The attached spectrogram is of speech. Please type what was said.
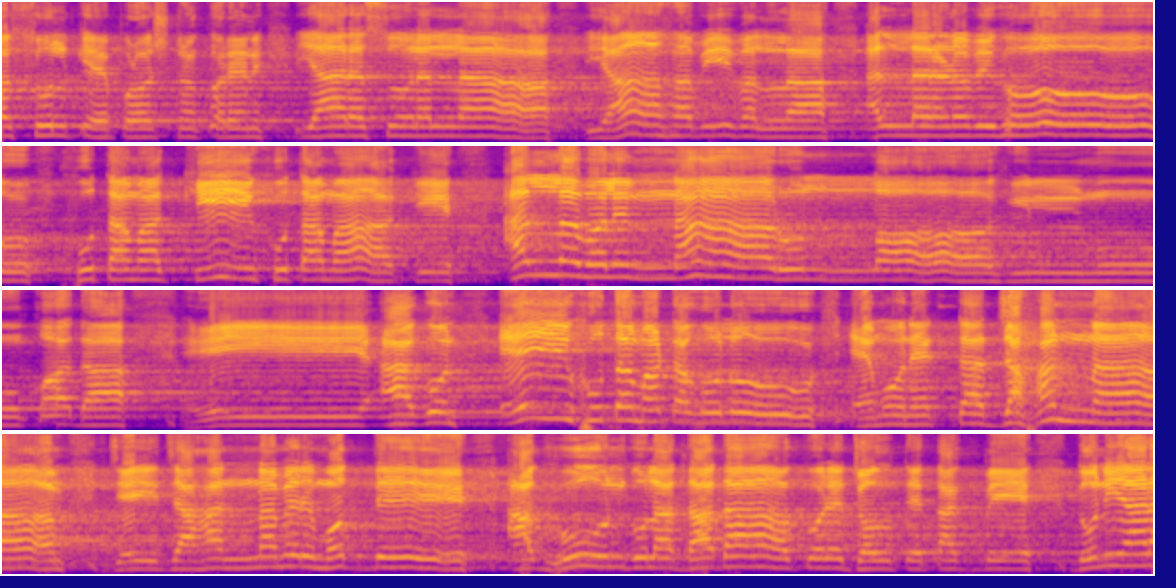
রসুলকে প্রশ্ন করেন, ইয়া রসুল আল্লাহ ইয়া হাবিব আল্লাহ আল্লাহর নবী গো, হুতামা কি হুতামা কি? আল্লাহ বলেন, নারুল্লাহিল মুকাদা। এই আগুন, এই হুতামাটা হলো এমন একটা জাহান্নাম যেই জাহান্নামের মধ্যে আগুনগুলা দাদা করে জ্বলতে থাকবে দুনিয়ার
